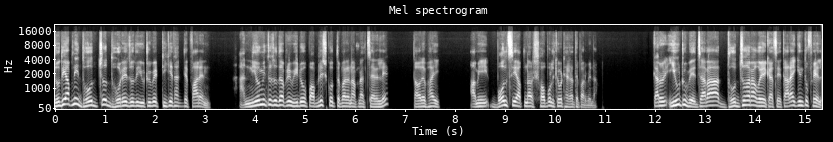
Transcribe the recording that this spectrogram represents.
যদি আপনি ধৈর্য ধরে যদি ইউটিউবে টিকে থাকতে পারেন, আর নিয়মিত যদি আপনি ভিডিও পাবলিশ করতে পারেন আপনার চ্যানেলে তাহলে ভাই, আমি বলছি আপনার সফল কেউ ঠেকাতে পারবে না। কারণ ইউটিউবে যারা ধৈর্যহারা হয়ে গেছে, তারাই কিন্তু ফেল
